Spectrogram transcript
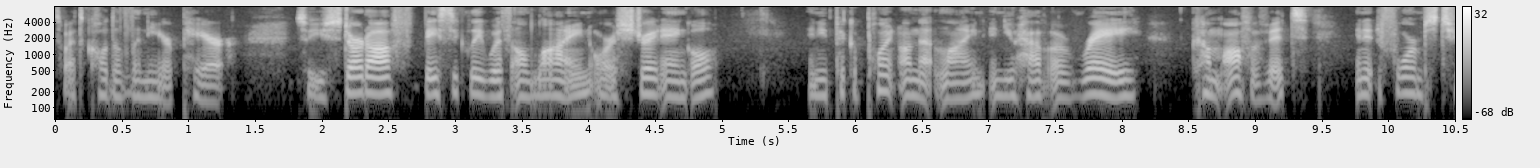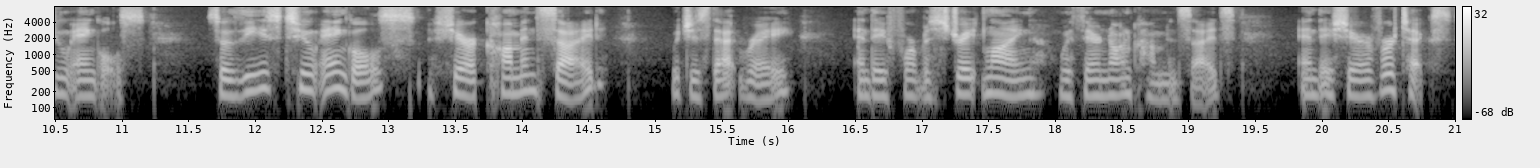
So it's called a linear pair. So you start off basically with a line or a straight angle, and you pick a point on that line, and you have a ray come off of it, and it forms two angles. So these two angles share a common side, which is that ray, and they form a straight line with their non-common sides, and they share a vertex.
